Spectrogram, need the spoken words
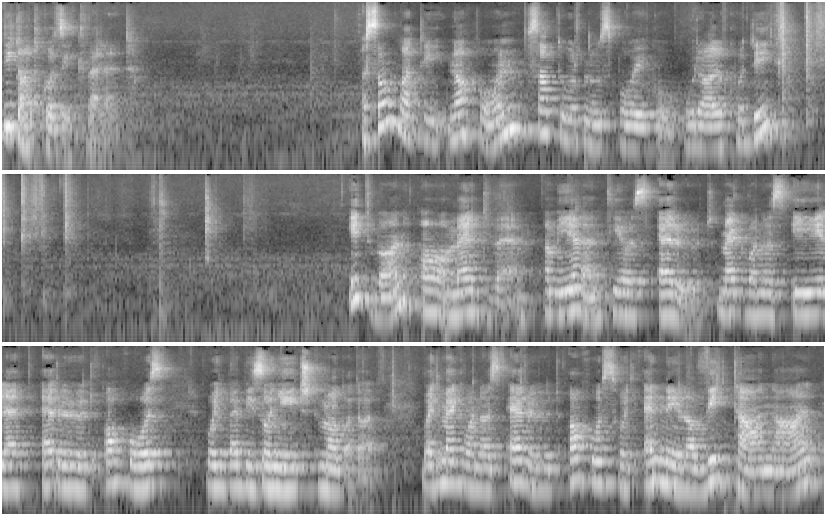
vitatkozik veled. A szombati napon Szaturnusz bolygó uralkodik, Itt van a medve, ami jelenti az erőt. Megvan az élet, erőd ahhoz, hogy bebizonyítsd magadat. Vagy megvan az erőd ahhoz, hogy ennél a vitánál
